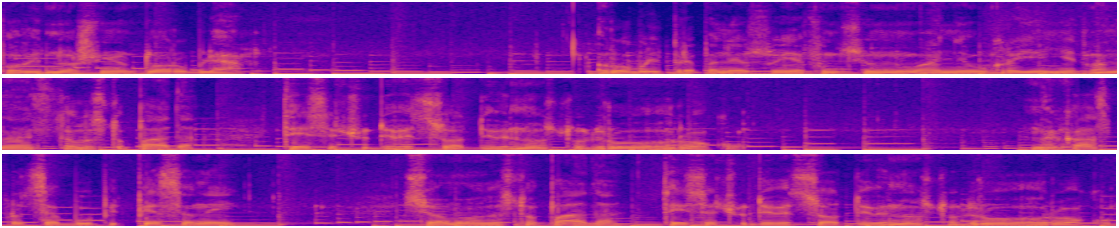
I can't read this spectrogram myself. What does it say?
по відношенню до рубля. Рубль припинив своє функціонування в Україні 12 листопада 1992 року. Наказ про це був підписаний 7 листопада 1992 року.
